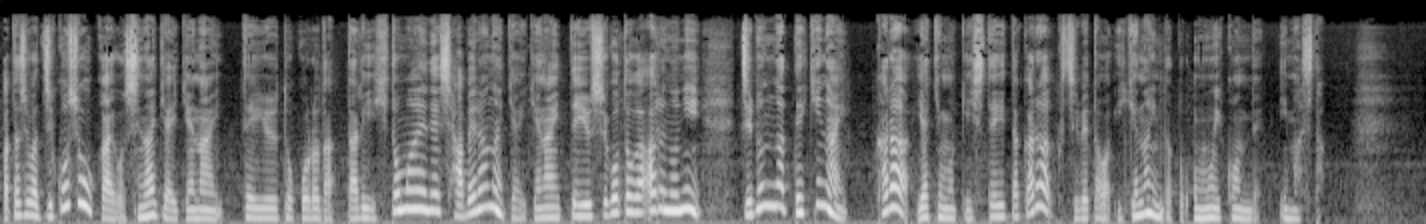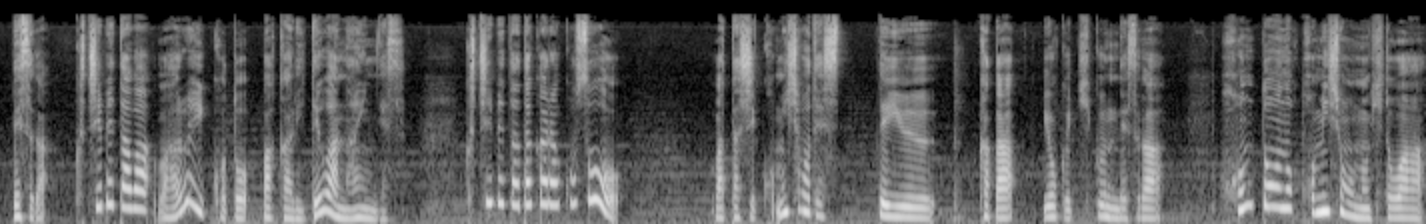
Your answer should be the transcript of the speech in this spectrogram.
私は自己紹介をしなきゃいけないっていうところだったり人前で喋らなきゃいけないっていう仕事があるのに自分ができないからやきもきしていたから口下手はいけないんだと思い込んでいましたですが口下手は悪いことばかりではないんです口下手だからこそ私コミュ障ですっていう方よく聞くんですが本当のコミュ障の人は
